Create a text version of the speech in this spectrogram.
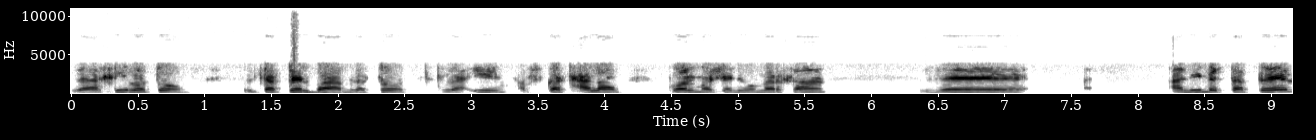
להאכיל אותו, לטפל בהמלטות, קלעים, אבקת חלב, כל מה שאני אומר לך, ואני מטפל,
